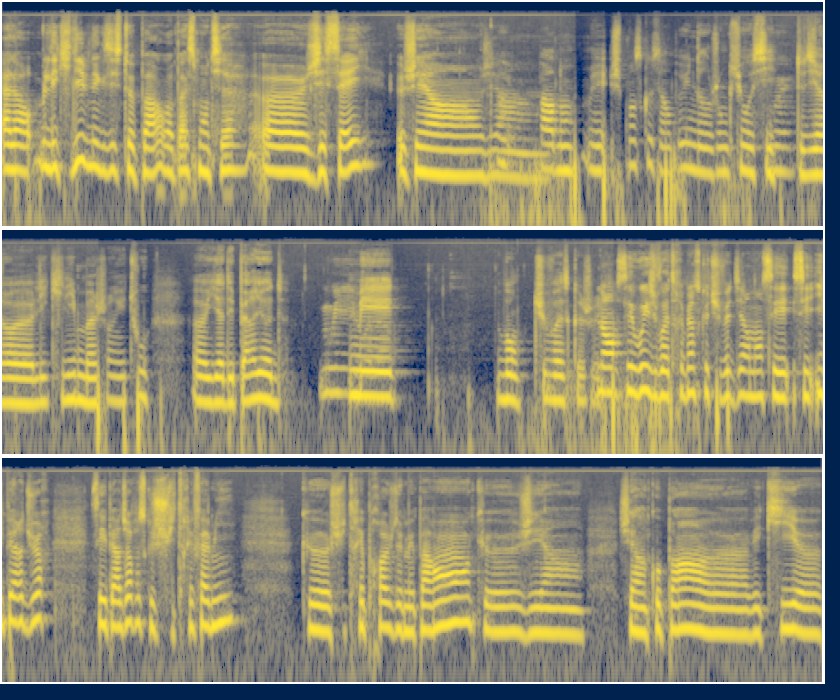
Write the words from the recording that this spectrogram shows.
Alors, l'équilibre n'existe pas, on va pas se mentir. J'essaye. J'ai un, un, Pardon, mais je pense que c'est un peu une injonction aussi de dire l'équilibre, machin et tout. Il y a des périodes. Oui, mais Bon, tu vois ce que je veux non, c'est oui, je vois très bien ce que tu veux dire. Non, c'est hyper dur. C'est hyper dur parce que je suis très famille, que je suis très proche de mes parents, que j'ai un, j'ai un copain euh, avec qui euh,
